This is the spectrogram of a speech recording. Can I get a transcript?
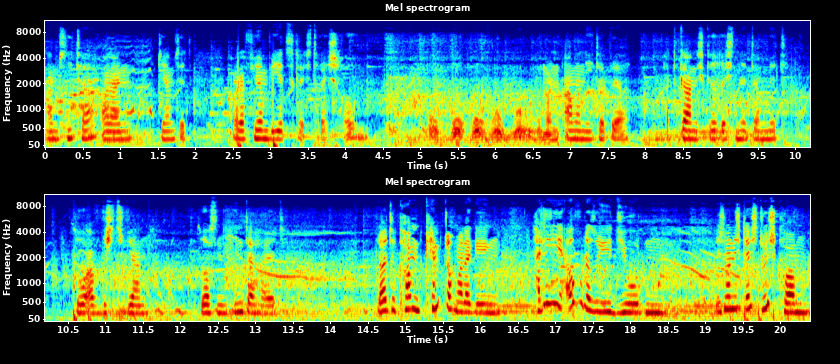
namens Nita, oh nein, die haben es jetzt. Aber dafür haben wir jetzt gleich drei Schrauben. Oh, oh, oh, oh, oh. Mein armer Nita-Bär hat gar nicht gerechnet damit, so erwischt zu werden. So aus dem Hinterhalt. Leute, kommt, kämpft doch mal dagegen. Haltet die auf oder so, ihr Idioten. Ich noch nicht gleich durchkommen.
